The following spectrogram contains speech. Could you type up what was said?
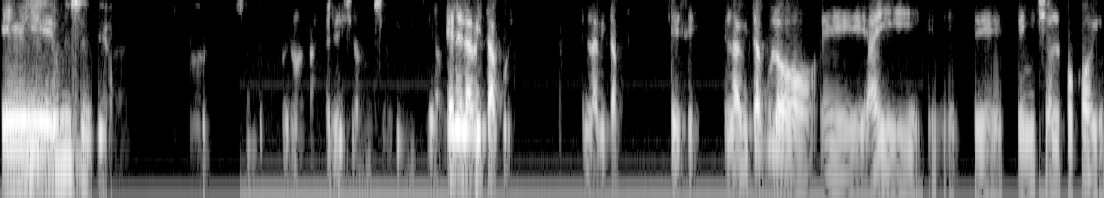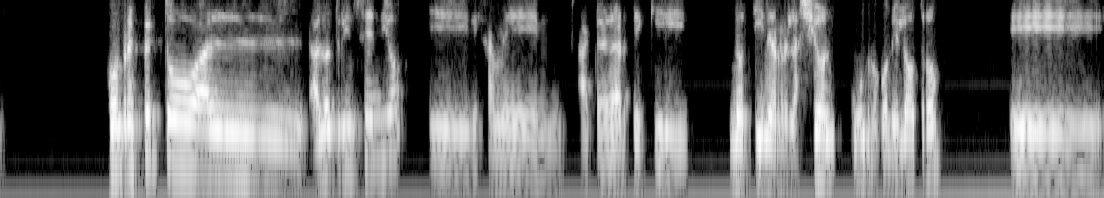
Eh, en el habitáculo. En el habitáculo. Sí, sí. En el habitáculo eh, ahí se, inició el foco. Con respecto al, al otro incendio, déjame aclararte que no tiene relación uno con el otro. Eh,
